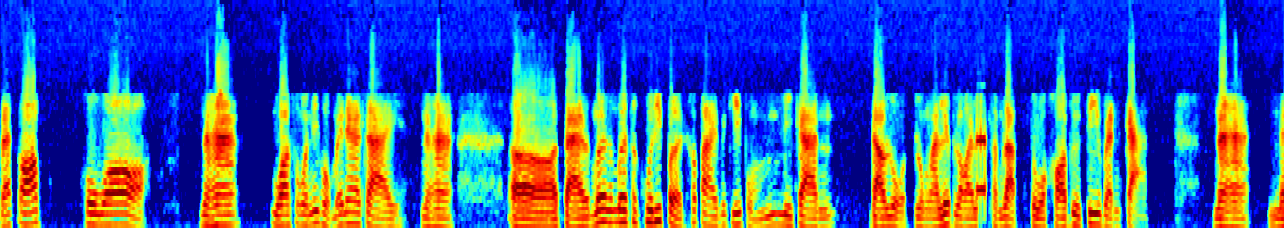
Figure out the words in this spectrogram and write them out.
Black Ops Cold War นะฮะ Warzone นี่ผมไม่แน่ใจนะฮะ เอ่อแต่เมื่อเมื่อสักครู่ที่เปิดเข้าไปเมื่อกี้ผมมีการดาวน์โหลดลงมาเรียบร้อยแล้วสำหรับตัว Call of Duty Vanguard นะฮะ ใน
